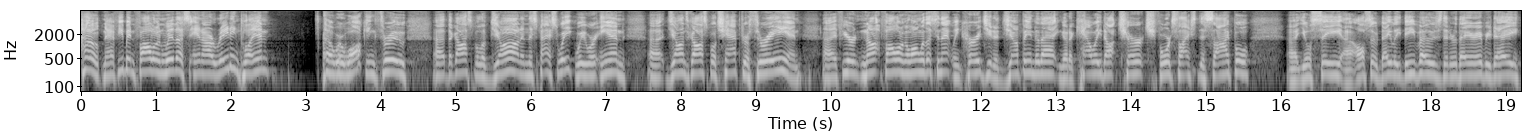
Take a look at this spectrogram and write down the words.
hope. Now, if you've been following with us in our reading plan, uh, we're walking through uh, the Gospel of John, and this past week we were in uh, John's Gospel, chapter 3. And uh, if you're not following along with us in that, we encourage you to jump into that and go to cowee.church forward slash disciple. Uh, you'll see uh, also daily devos that are there every day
